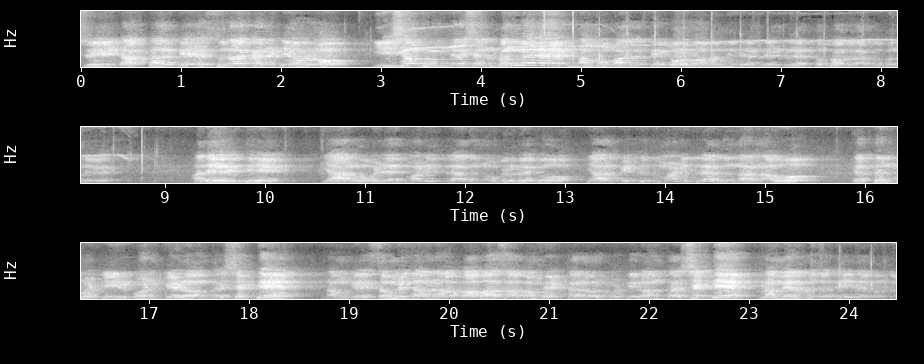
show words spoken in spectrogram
ಶ್ರೀ ಡಾಕ್ಟರ್ ಕೆ ಸುಧಾಕರ್ ರೆಡ್ಡಿ ಅವರು ಈಶಾ ಫೌಂಡೇಶನ್ ಬಂದ್ಮೇಲೆ ನಮ್ಮ ಭಾಗಕ್ಕೆ ಗೌರವ ಬಂದಿದೆ ಅಂತ ಹೇಳಿದ್ರೆ ತಪ್ಪಾಗಲಾರದು ಬಂದಿವೆ ಅದೇ ರೀತಿ ಯಾರು ಒಳ್ಳೇದ್ ಮಾಡಿದ್ರೆ ಅದನ್ನ ಹೊಗಳಬೇಕು ಯಾರು ಕೆಟ್ಟದ್ದು ಮಾಡಿದ್ರೆ ಅದನ್ನ ನಾವು ಕತ್ತನ್ ಪಟ್ಟಿ ಕೇಳೋ ಕೇಳೋಂತ ಶಕ್ತಿ ನಮ್ಗೆ ಸಂವಿಧಾನ, ಬಾಬಾ ಸಾಹೇಬ್ ಅಂಬೇಡ್ಕರ್ ಅವರು ಕೊಟ್ಟಿರುವಂತ ಶಕ್ತಿ ನಮ್ಮೆಲ್ಲರ ಜೊತೆ ಇದೆ ಬಂಧುಗಳು.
